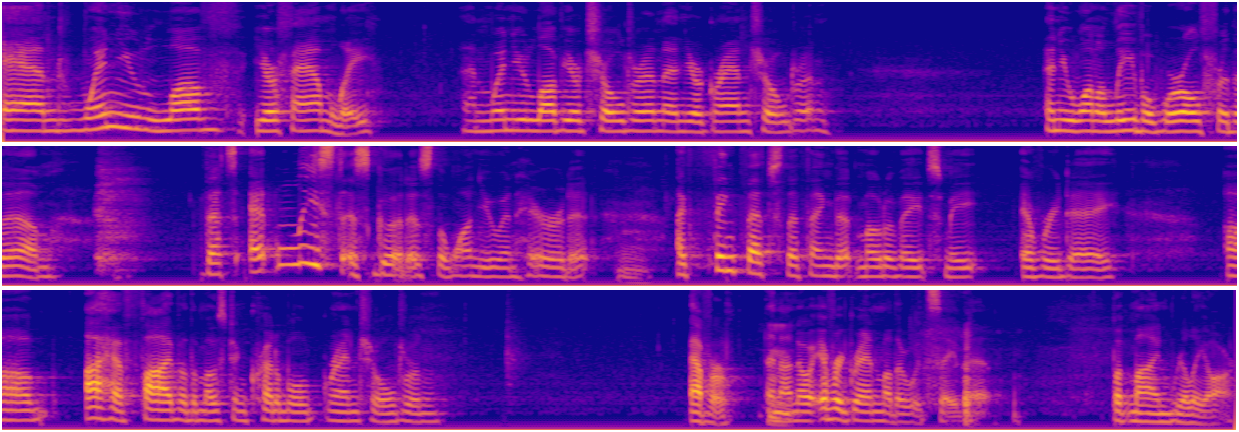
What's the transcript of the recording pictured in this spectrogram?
And when you love your family, and when you love your children and your grandchildren, and you want to leave a world for them that's at least as good as the one you inherited, mm. I think that's the thing that motivates me every day. Um, I have five of the most incredible grandchildren ever. And I know every grandmother would say that, but mine really are.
